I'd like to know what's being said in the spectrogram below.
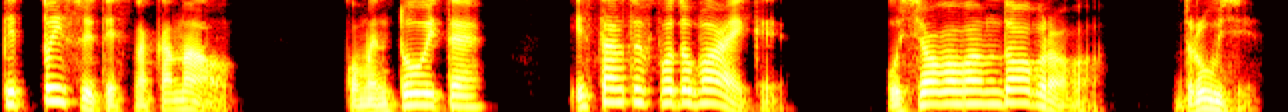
підписуйтесь на канал, коментуйте і ставте вподобайки. Усього вам доброго, друзі!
